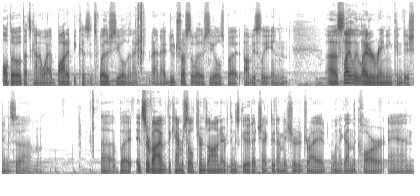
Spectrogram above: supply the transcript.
Although that's kind of why I bought it because it's weather sealed, and I and I do trust the weather seals, but obviously in uh, slightly lighter raining conditions. Um, uh, but it survived. The camera still turns on. Everything's good. I checked it. I made sure to dry it when I got in the car, and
